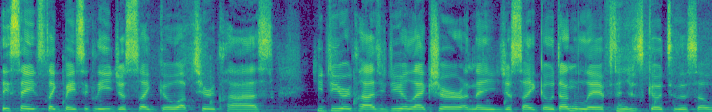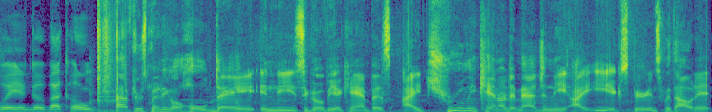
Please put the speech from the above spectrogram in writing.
they say it's like basically just like go up to your class you do your class, you do your lecture, and then you just like go down the lift and just go to the subway and go back home. After spending a whole day in the Segovia campus, I truly cannot imagine the IE experience without it.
